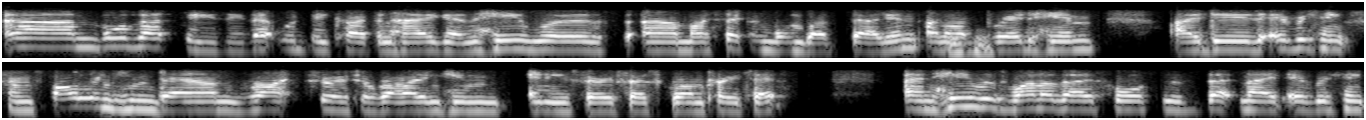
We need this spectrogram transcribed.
Um, well, that's easy. That would be Copenhagen. He was uh, my second warm blood stallion, and mm-hmm. I bred him. I did everything from foaling him down right through to riding him in his very first Grand Prix test. And he was one of those horses that made everything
